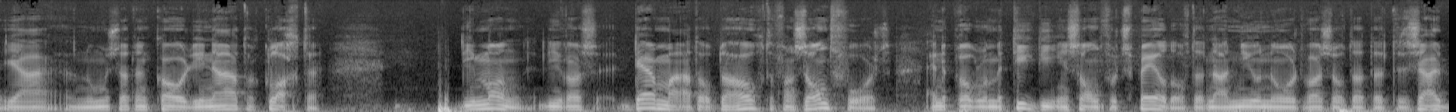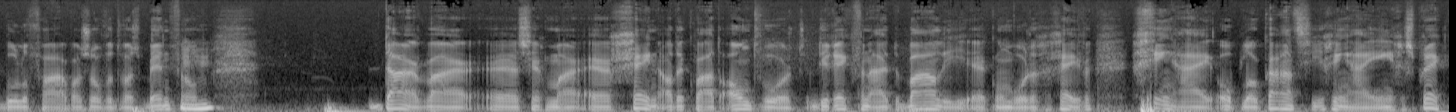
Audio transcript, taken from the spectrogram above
ja, hoe noemen ze dat, een coördinator klachten. Die man die was dermate op de hoogte van Zandvoort en de problematiek die in Zandvoort speelde. Of dat nou Nieuw-Noord was, of dat het de Zuidboulevard was, of het was Benveld. Mm -hmm daar waar uh, zeg maar, er geen adequaat antwoord direct vanuit de balie uh, kon worden gegeven, ging hij op locatie, ging hij in gesprek.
